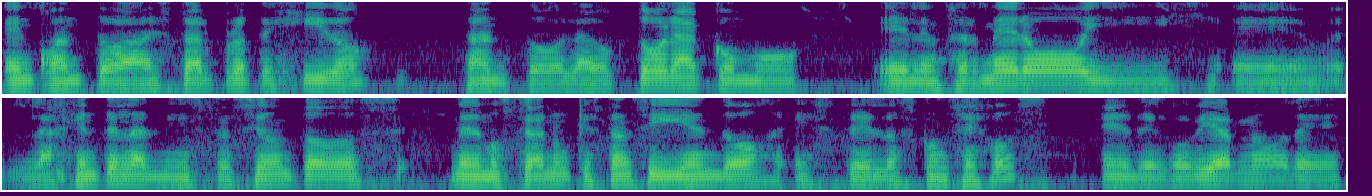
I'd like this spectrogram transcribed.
en cuanto a estar protegido, tanto la doctora como el enfermero y eh, la gente en la administración, todos me demostraron que están siguiendo este, los consejos eh, del gobierno, de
